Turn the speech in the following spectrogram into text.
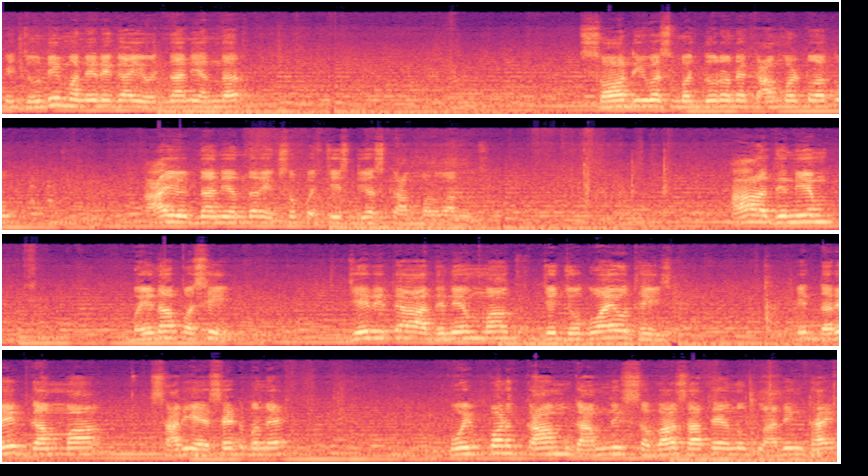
કે જૂની મનરેગા યોજનાની અંદર સો દિવસ મજદૂરોને કામ મળતું હતું. આ યોજનાની અંદર એકસો પચીસ દિવસ કામ મળવાનું છે. આ અધિનિયમ બન્યા પછી જે રીતે આ અધિનિયમમાં જે જોગવાઈઓ થઈ છે, એ દરેક ગામમાં સારી એસેટ બને. કોઈ પણ કામ ગામની સભા સાથે એનું પ્લાનિંગ થાય,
